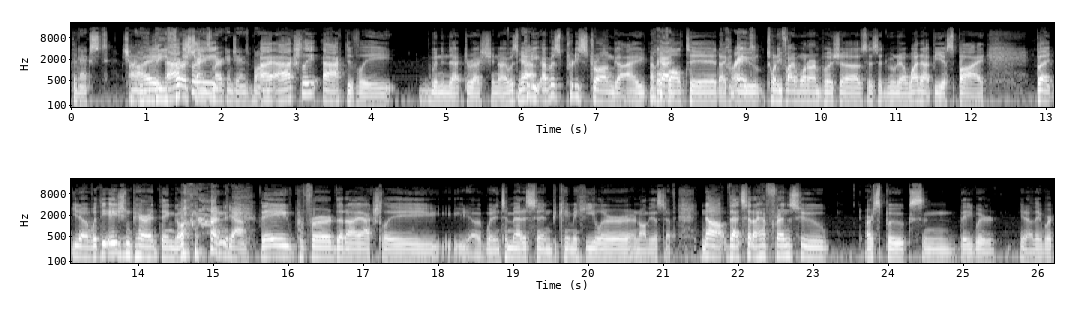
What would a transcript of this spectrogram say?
the next Chinese, the first Chinese American James Bond? I actually actively went in that direction. I was Yeah. pretty. I was a pretty strong guy. Okay. Vaulted. I Great. could do twenty five one arm push ups. I said, you know, why not be a spy? But you know, with the Asian parent thing going on, Yeah. they preferred that I actually, you know, went into medicine, became a healer, and all the other stuff. Now that said, I have friends who are spooks, and they were, you know, they were.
